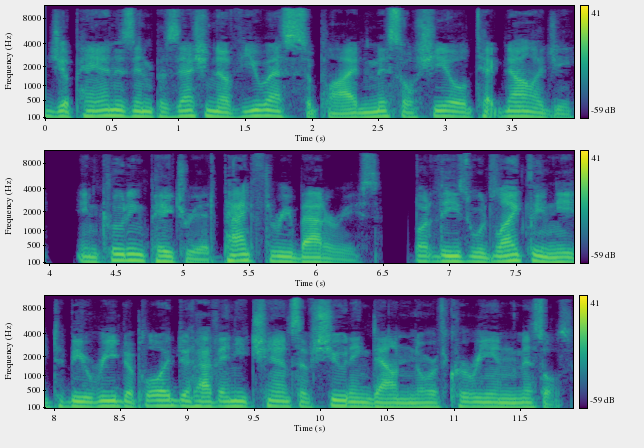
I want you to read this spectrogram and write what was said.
Japan is in possession of U.S.-supplied missile shield technology, including Patriot PAC-3 batteries, but these would likely need to be redeployed to have any chance of shooting down North Korean missiles.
